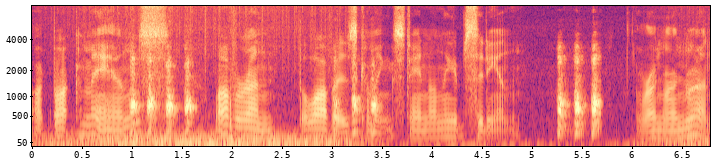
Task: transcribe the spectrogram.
Bawk Bawk commands. Lava run. The lava is coming. Stand on the obsidian. Run, run, run.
